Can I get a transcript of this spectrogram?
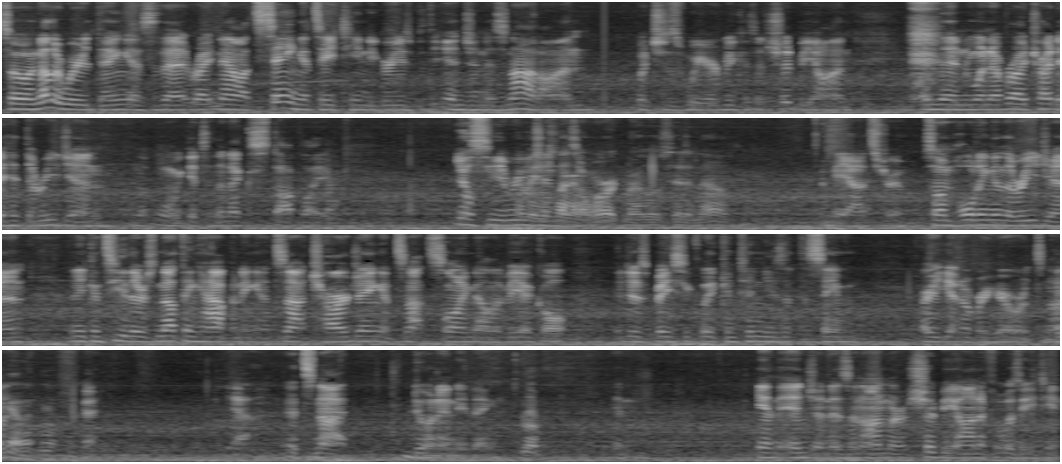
So another weird thing is that right now it's saying it's 18 degrees, but the engine is not on, which is weird because it should be on. And then whenever I try to hit the regen, when we get to the next stoplight, you'll see I mean, regen it's not doesn't gonna work. Might as well hit it now. Yeah, that's true. So I'm holding in the regen, and you can see there's nothing happening. It's not charging. It's not slowing down the vehicle. It just basically continues at the same. Are you getting over here where it's not? I got it. Yeah. Okay. Yeah, it's not doing anything, Yep. And the engine isn't on where it should be on if it was 18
